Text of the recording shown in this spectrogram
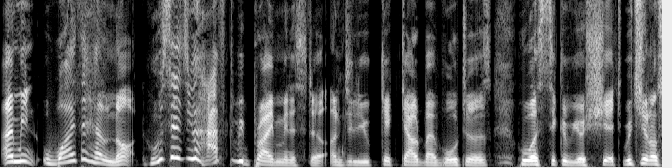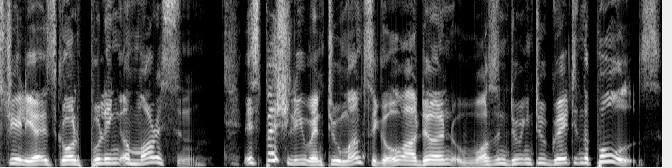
I mean, why the hell not? Who says you have to be Prime Minister until you're kicked out by voters who are sick of your shit, which in Australia is called pulling a Morrison? Especially when two months ago Ardern wasn't doing too great in the polls.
